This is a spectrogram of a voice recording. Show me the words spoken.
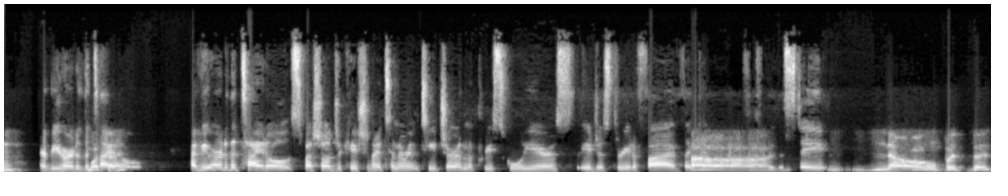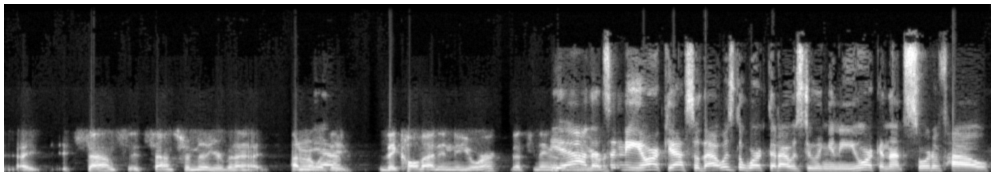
Mm. Have you heard of the What's title? That? Have you heard of the title special education itinerant teacher in the preschool years, ages three to five, that get uh, through the state? No, but the, I, it sounds it sounds familiar. But I, I don't know Yeah. what they they call that in New York. That's the name yeah of it in that's in new york yeah so that was the work that i was doing in new york and that's sort of how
